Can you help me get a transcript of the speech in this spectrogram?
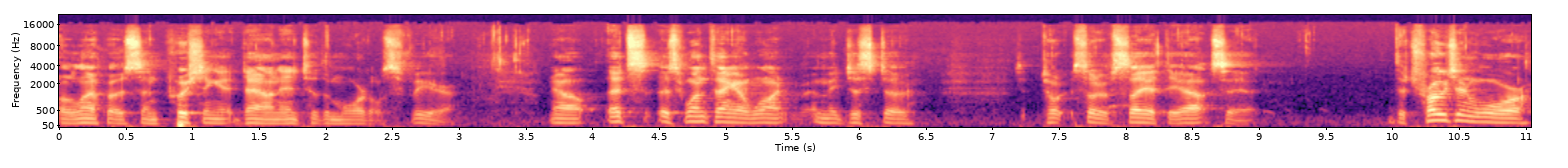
Olympus and pushing it down into the mortal sphere. Now, that's, that's one thing I want, I mean, just to, to sort of say at the outset. The Trojan War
